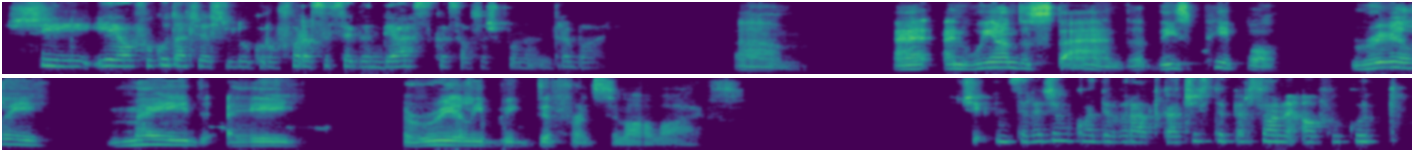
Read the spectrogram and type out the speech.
Și ei au făcut acest lucru fără să se gândească sau să-și pună întrebări. Um, and, and we understand that these people really made a, a really big difference in our lives. Și înțelegem cu adevărat că aceste persoane au făcut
